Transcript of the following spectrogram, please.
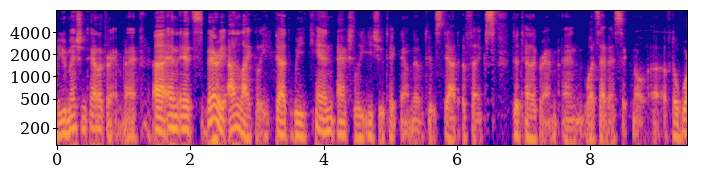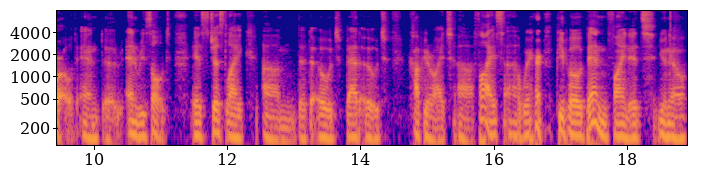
You mentioned Telegram, right? And it's very unlikely that we can actually issue takedown notice that affects the Telegram and WhatsApp and Signal uh, of the world. And the end result is just like um, the, the old, bad old copyright uh, files uh, where people then find it, you know,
